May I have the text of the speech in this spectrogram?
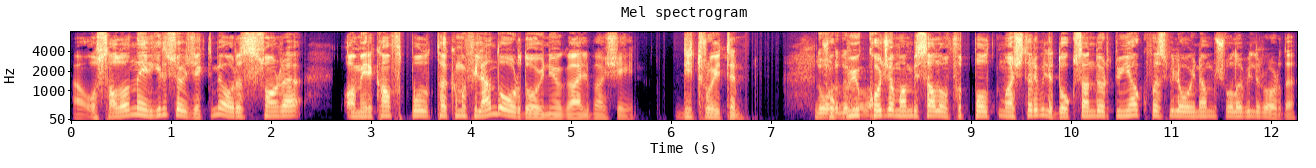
Ha, o salonla ilgili söyleyecektim ya orası sonra Amerikan futbol takımı falan da orada oynuyor galiba şeyin. Detroit'in. Doğrudur Çok büyük baba. kocaman bir salon. Futbol maçları bile 94 Dünya Kupası bile oynanmış olabilir orada.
